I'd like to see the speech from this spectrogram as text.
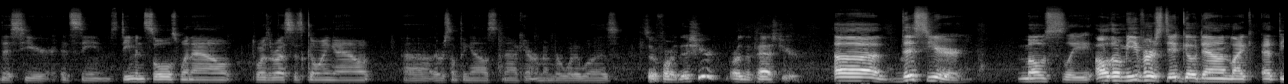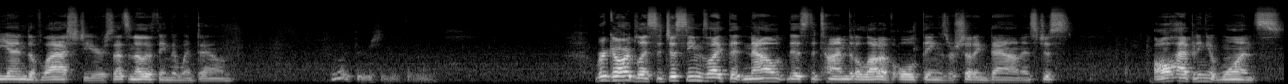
this year. It seems Demon's Souls went out, Toys R Us is going out. Uh, there was something else. Now I can't remember what it was. So far this year or the past year? Uh, this year mostly. Although Miiverse did go down like at the end of last year, so that's another thing that went down. Feel like there was something else. Regardless, it just seems like that now is the time that a lot of old things are shutting down. It's just all happening at once.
